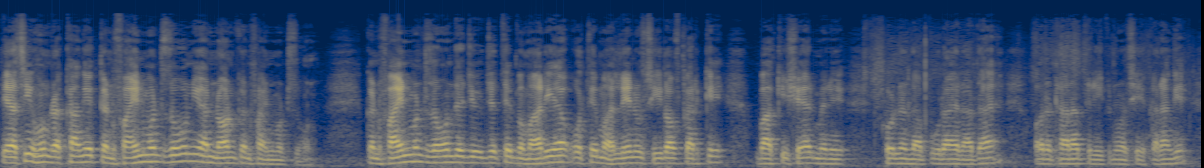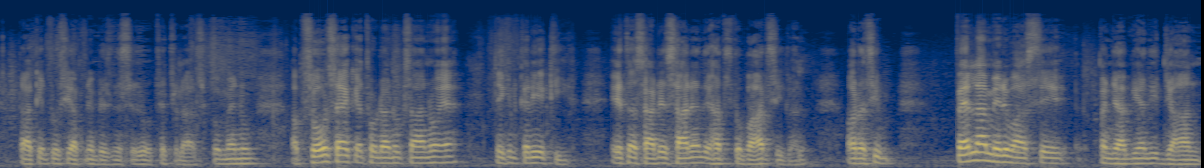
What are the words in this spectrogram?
ਤੇ ਅਸੀਂ ਹੁਣ ਰੱਖਾਂਗੇ ਕਨਫਾਈਨਮੈਂਟ ਜ਼ੋਨ ਜਾਂ non containment zone containment zone ਦੇ ਜਿੱਥੇ ਬਿਮਾਰੀ ਆ, ਉੱਥੇ ਮਹੱਲੇ ਨੂੰ ਸੀਲ ਆਫ ਕਰਕੇ ਬਾਕੀ ਸ਼ਹਿਰ ਮੇਰੇ ਖੋਲ੍ਹਣ ਦਾ ਪੂਰਾ ਇਰਾਦਾ ਹੈ ਔਰ 18 ਤਰੀਕ ਨੂੰ ਅਸੀਂ ਇਹ ਕਰਾਂਗੇ ਤਾਂ ਕਿ ਤੁਸੀਂ ਆਪਣੇ ਬਿਜ਼ਨੈਸਸ ਉੱਥੇ ਚਲਾ ਸਕੋ। ਮੈਨੂੰ ਅਫਸੋਸ ਹੈ ਕਿ ਤੁਹਾਡਾ ਨੁਕਸਾਨ ਹੋਇਆ ਲੇਕਿਨ ਕਰੀਏ ਕੀ? ਇਹ ਤਾਂ ਸਾਡੇ ਸਾਰਿਆਂ ਦੇ ਹੱਥ ਤੋਂ ਬਾਹਰ ਸੀ ਗੱਲ ਔਰ ਅਸੀਂ ਪਹਿਲਾਂ ਮੇਰੇ ਵਾਸਤੇ ਪੰਜਾਬੀਆਂ ਦੀ ਜਾਨ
